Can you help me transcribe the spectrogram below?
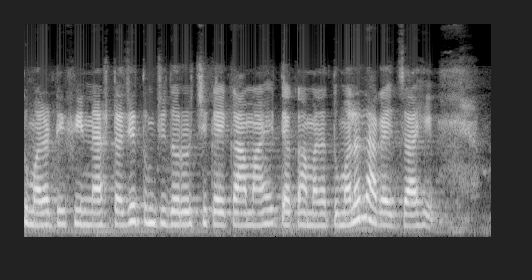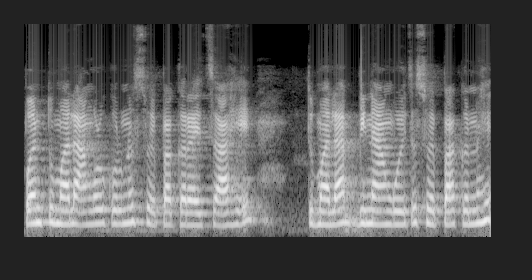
तुम्हाला टिफिन नाश्ता जे तुमची दररोजची काही कामं आहेत त्या कामाला तुम्हाला लागायचं आहे. पण तुम्हाला आंघोळ करूनच स्वयंपाक करायचा आहे. तुम्हाला बिना आंघोळीचं स्वयंपाक करणं हे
